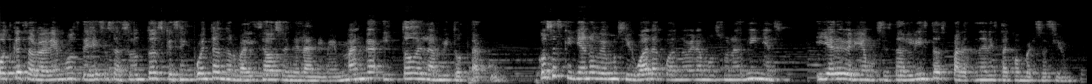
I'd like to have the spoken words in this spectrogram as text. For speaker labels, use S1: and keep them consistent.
S1: podcast hablaremos de esos asuntos que se encuentran normalizados en el anime, manga y todo el ámbito otaku. Cosas que ya no vemos igual a cuando éramos unas niñas y ya deberíamos estar listos para tener esta conversación.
